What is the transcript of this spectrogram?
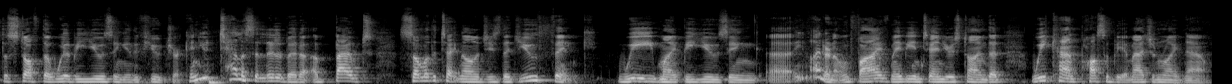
the stuff that we'll be using in the future. Can you tell us a little bit about some of the technologies that you think we might be using, uh, I don't know, in five, maybe in 10 years' time that we can't possibly imagine right now?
